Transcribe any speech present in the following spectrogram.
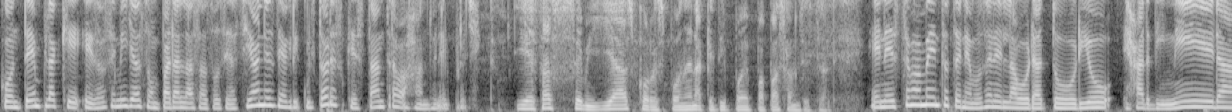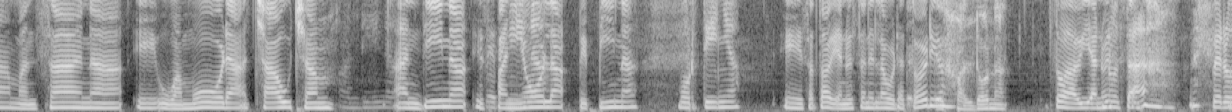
contempla que esas semillas son para las asociaciones de agricultores que están trabajando en el proyecto. ¿Y estas semillas corresponden a qué tipo de papas ancestrales? En este momento tenemos en el laboratorio jardinera, manzana, eh, uva mora, chaucha, andina, española, pepina. Mortiña. Esa todavía no está en el laboratorio. Espaldona. Todavía no, está. Pero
